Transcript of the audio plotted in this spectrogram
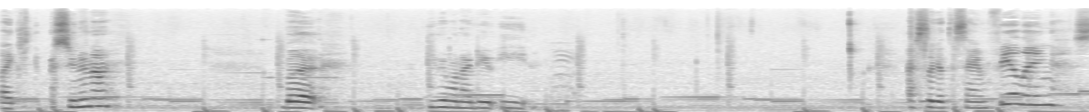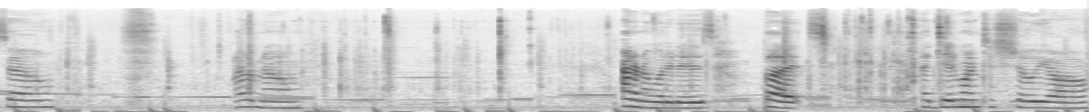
like soon enough. But even when I do eat, I still get the same feeling. So I don't know. I don't know what it is, but I did want to show y'all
